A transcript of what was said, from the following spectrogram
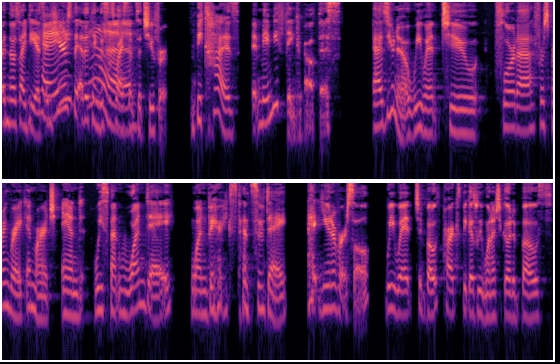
and those ideas. Okay. And here's the other thing. This is why I said it's a twofer because it made me think about this. As you know, we went to Florida for spring break in March and we spent one day one very expensive day at Universal. We went to both parks because we wanted to go to both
